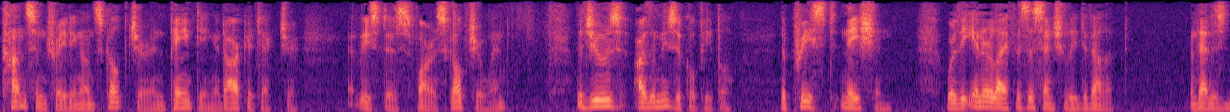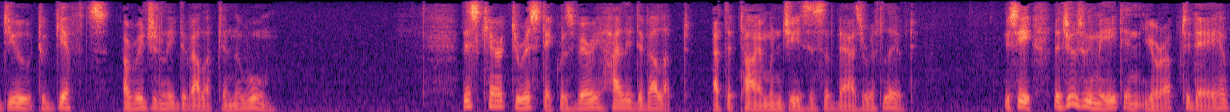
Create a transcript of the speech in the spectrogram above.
concentrating on sculpture and painting and architecture, at least as far as sculpture went. The Jews are the musical people, the priest nation, where the inner life is essentially developed, and that is due to gifts originally developed in the womb. This characteristic was very highly developed at the time when Jesus of Nazareth lived. You see, the Jews we meet in Europe today have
